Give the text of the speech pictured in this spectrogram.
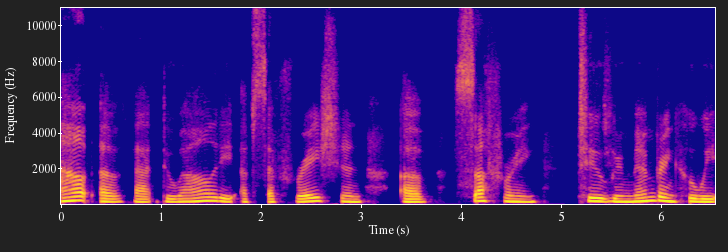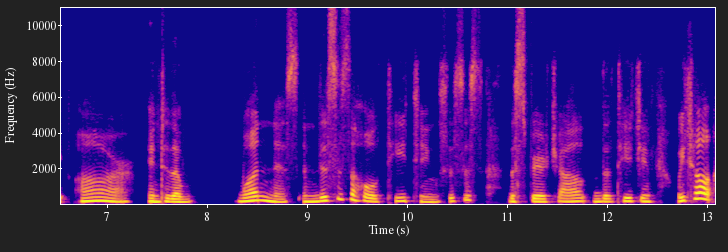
out of that duality of separation of suffering to remembering who we are into the oneness. And this is the whole teachings. This is the spiritual the teaching. We call,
